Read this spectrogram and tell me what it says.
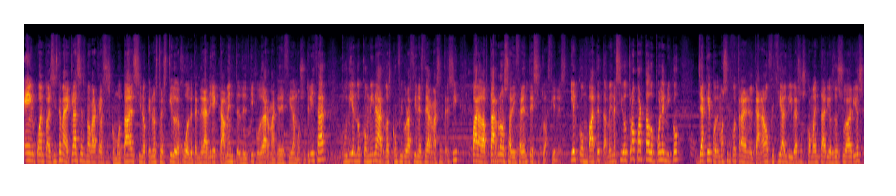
En cuanto al sistema de clases, no habrá clases como tal, sino que nuestro estilo de juego dependerá directamente del tipo de arma que decidamos utilizar, pudiendo combinar dos configuraciones de armas entre sí para adaptarnos a diferentes situaciones. Y el combate también ha sido otro apartado polémico, ya que podemos encontrar en el canal oficial diversos comentarios de usuarios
